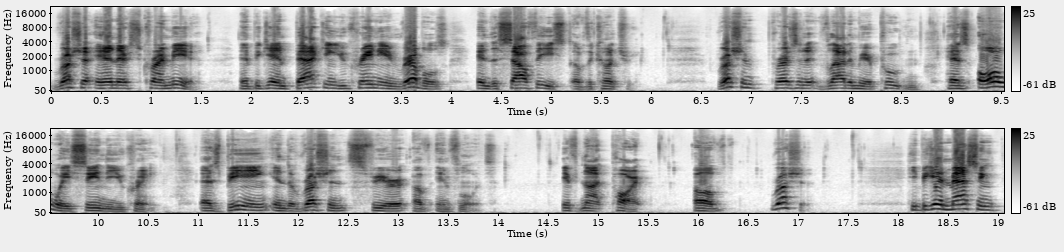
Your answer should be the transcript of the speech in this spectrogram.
Russia annexed Crimea and began backing Ukrainian rebels in the southeast of the country. Russian President Vladimir Putin has always seen the Ukraine as being in the Russian sphere of influence, if not part of Russia. He began massing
